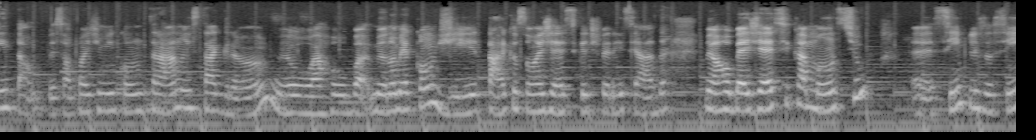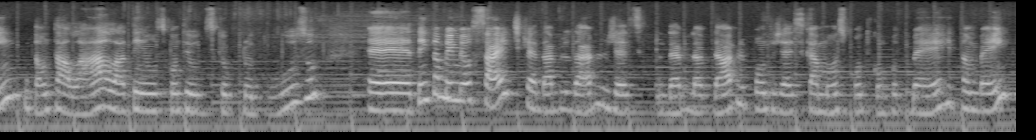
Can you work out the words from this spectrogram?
Então, o pessoal pode me encontrar no Instagram, meu arroba, meu nome é Conge, tá? Que eu sou uma Jéssica diferenciada. Meu arroba é Jéssica Mâncio, é simples assim. Então tá lá, lá tem os conteúdos que eu produzo. É, tem também meu site, que é www.jessicamans.com.br também.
